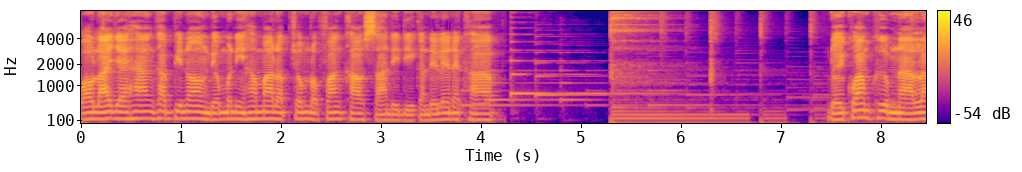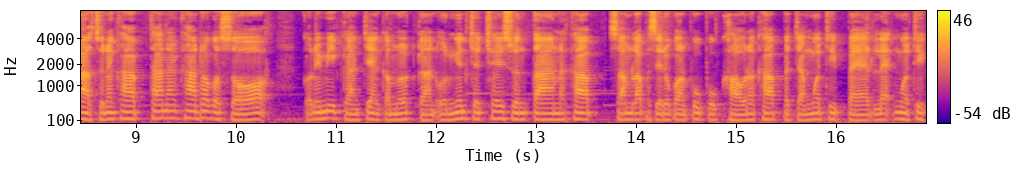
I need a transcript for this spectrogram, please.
ว้าวหลายใหญ่ห้างครับพี่น้องเดี๋ยวมื้อนี้เฮามารับชมรับฟังข่าวสารดีๆกันได้เลยนะครับ โดยความคืบหน้าล่าสุดนะครับธนาคารทกสก็ได้มีการแจ้งกำหนดการโอนเงินชดเชยส่วนต่างนะครับสำหรับเกษตรกรผู้ปลูกเขานะครับประจำงวดที่ 8 และงวดที่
